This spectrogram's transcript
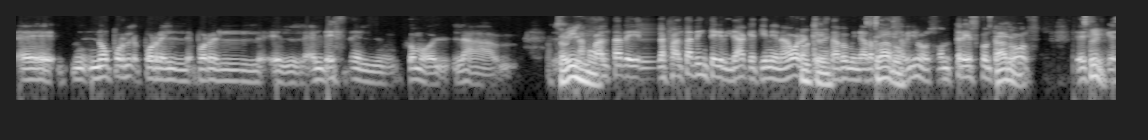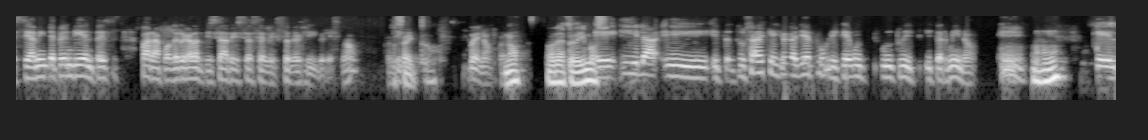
eh, no por, por, el, por el, el, como la, la falta, de, la falta de integridad que tienen ahora, que está dominada por el chavismo. Son tres contra dos. Es decir, que sean independientes para poder garantizar esas elecciones libres, ¿no? Perfecto. Bueno, bueno, nos despedimos. Eh, y, la, y, tú sabes que yo ayer publiqué un, un tuit y termino, que el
